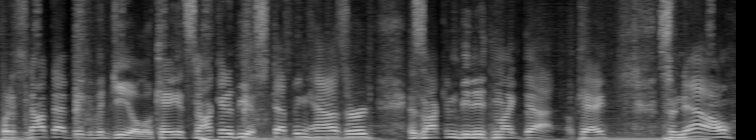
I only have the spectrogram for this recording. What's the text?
but it's not that big of a deal, okay? It's not gonna be a stepping hazard. It's not gonna be anything like that, okay? So now,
